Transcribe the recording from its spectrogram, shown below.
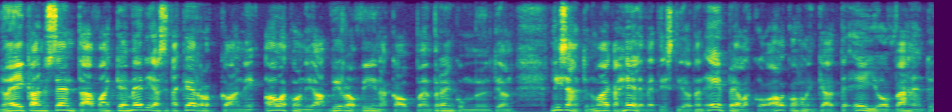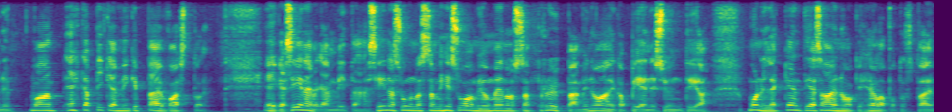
No ei kai nyt sentään, vaikkei media sitä kerrokaan, niin Alkon ja Viron viinakauppojen prenkun myynti on lisääntynyt aika helvetisti, joten ei pelkoa, alkoholin käyttö ei ole vähentynyt, vaan ehkä pikemminkin päinvastoin. Eikä siinäkään mitään. Siinä suunnassa, mihin Suomi on menossa, ryyppääminen on aika pieni synti ja monille kenties ainoakin helpotus tai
